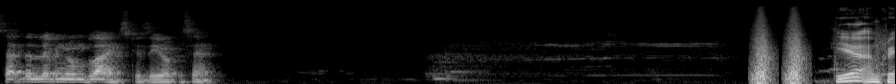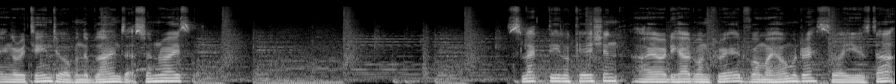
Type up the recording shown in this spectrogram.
Set the living room blinds to 0%. Here I'm creating a routine to open the blinds at sunrise. Select the location, I already had one created for my home address so I use that.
